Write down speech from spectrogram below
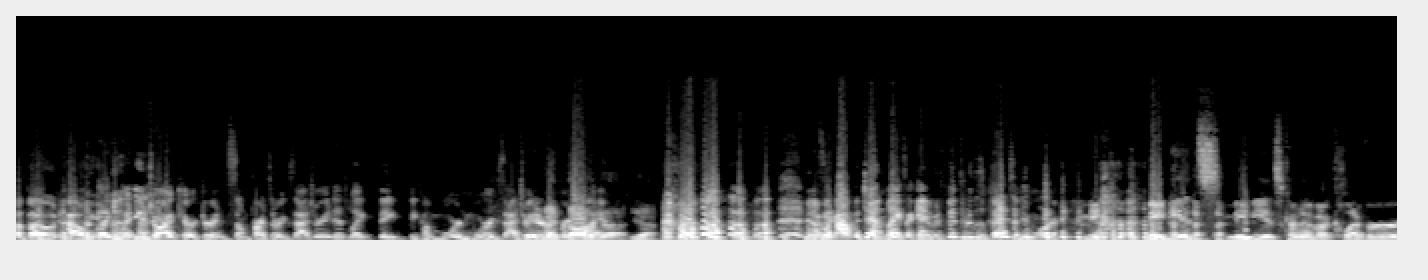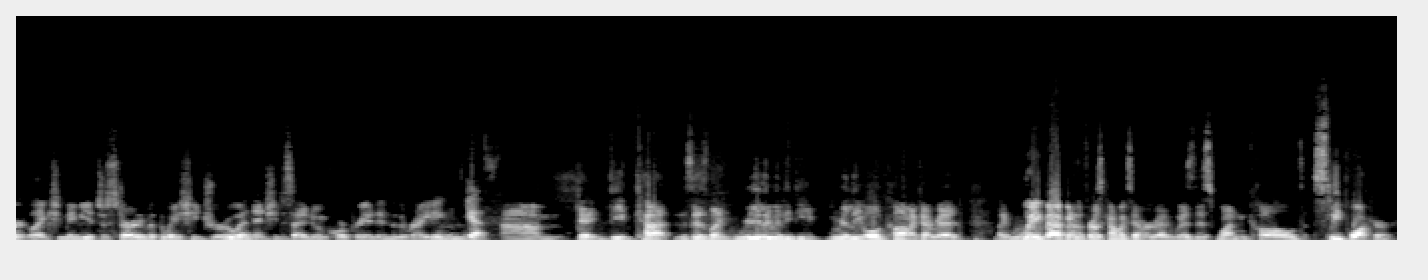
About how, like, when you draw a character and some parts are exaggerated, like they become more and more exaggerated I over thought time. of that. Yeah. and I was like, ah, my damn legs! I can't even fit through this vent anymore. May- maybe it's maybe it's kind of a clever like she, maybe it just started with the way she drew and then she decided to incorporate it into the writing. yes. Um, Okay, deep cut. This is like really, really deep, really old comic I read. Like way back one of the first comics I ever read was this one called Sleepwalker,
